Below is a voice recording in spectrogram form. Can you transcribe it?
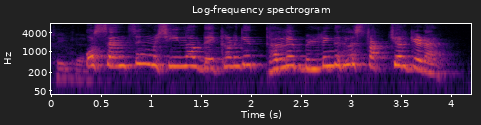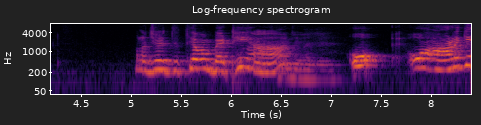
ਠੀਕ ਹੈ। ਉਹ ਸੈਂਸਿੰਗ ਮਸ਼ੀਨ ਨਾਲ ਦੇਖਣਗੇ ਥੱਲੇ ਬਿਲਡਿੰਗ ਦੇ ਥੱਲੇ ਸਟਰਕਚਰ ਕਿਹੜਾ ਹੈ। ਮਤਲਬ ਜਿੱਥੇ ਆਪਾਂ ਬੈਠੇ ਹਾਂ ਹਾਂਜੀ ਹਾਂਜੀ। ਉਹ ਉਹ ਆਣਗੇ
